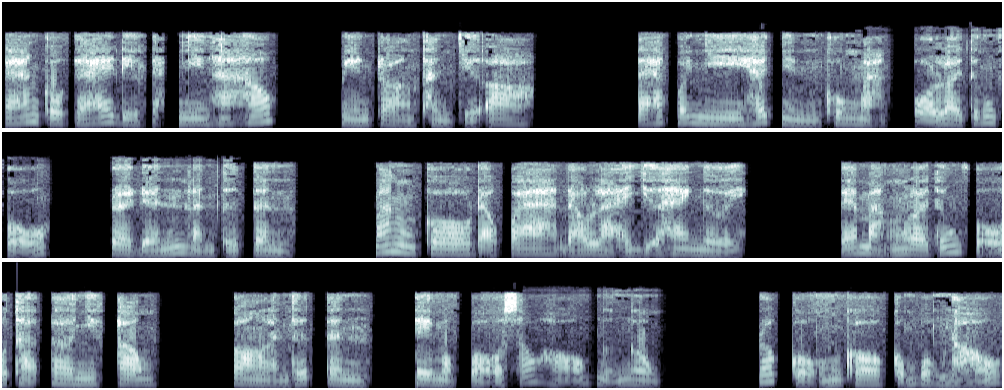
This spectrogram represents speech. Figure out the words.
các cô gái đều ngạc nhiên há hốc, miệng tròn thành chữ O. Tá có nhi hết nhìn khuôn mặt của loài tướng vũ, rồi đến lạnh tử tình. Mắt cô đảo qua đảo lại giữa hai người. Vẻ mặn loài tướng vũ thật ơ như không. Còn lệnh tử tình thì một bộ xấu hổ ngượng ngùng. Rốt cuộn cô cũng bùng nổ.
